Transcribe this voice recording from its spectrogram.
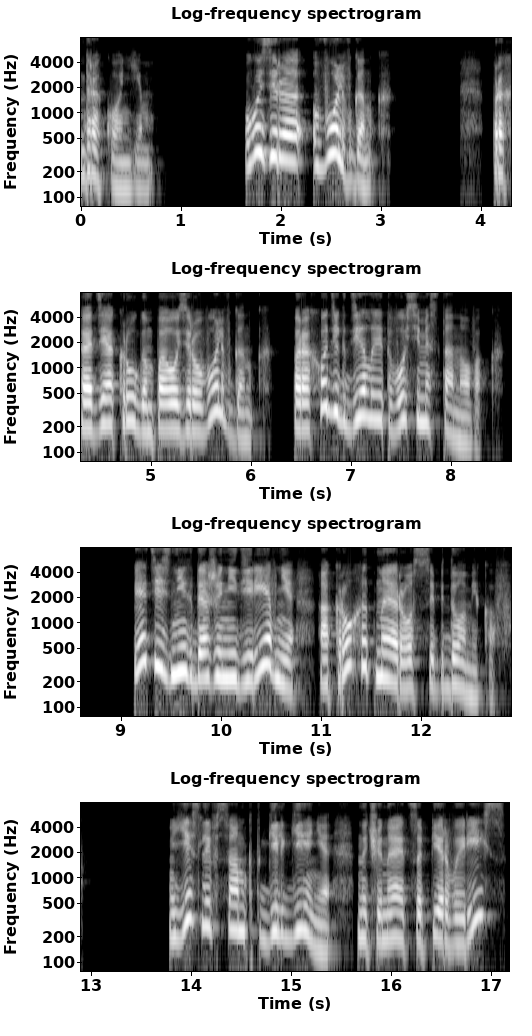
драконьем. Озеро Вольфганг. Проходя кругом по озеру Вольфганг, пароходик делает восемь остановок. Пять из них даже не деревни, а крохотная россыпь домиков. Если в Санкт-Гильгене начинается первый рейс,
